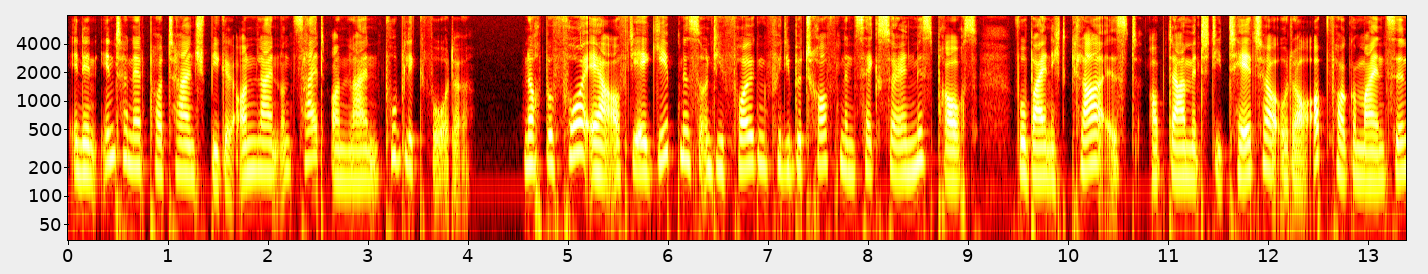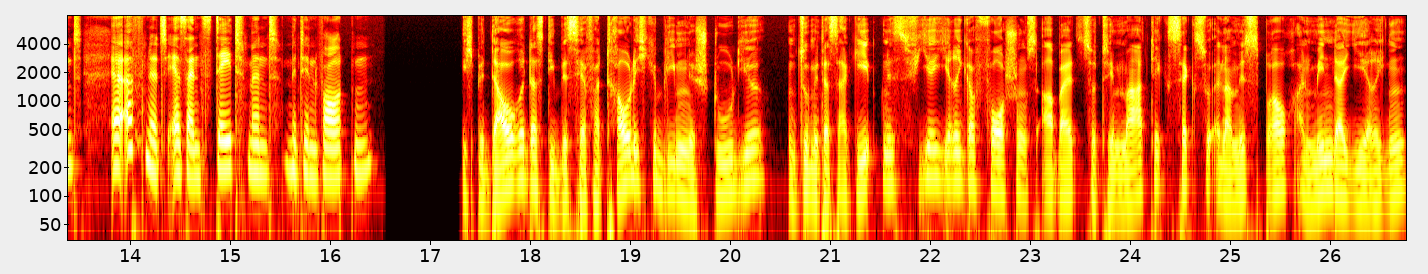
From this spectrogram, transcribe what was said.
in den Internetportalen Spiegel Online und Zeit Online publik wurde noch bevor er auf die Ergebnisse und die Folgen für die Betroffenen sexuellen Missbrauchs, wobei nicht klar ist, ob damit die Täter oder Opfer gemeint sind, eröffnet er sein Statement mit den Worten Ich bedauere, dass die bisher vertraulich gebliebene Studie und somit das Ergebnis vierjähriger Forschungsarbeit zur Thematik sexueller Missbrauch an Minderjährigen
